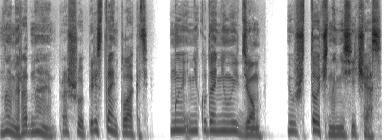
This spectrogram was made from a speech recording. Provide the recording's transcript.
«Номер, родная, прошу, перестань плакать. Мы никуда не уйдем, и уж точно не сейчас».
